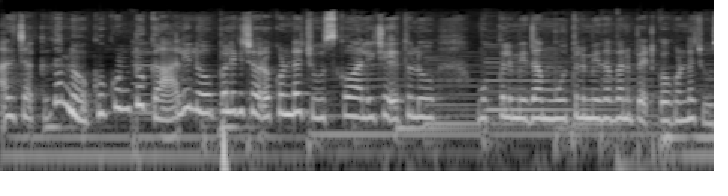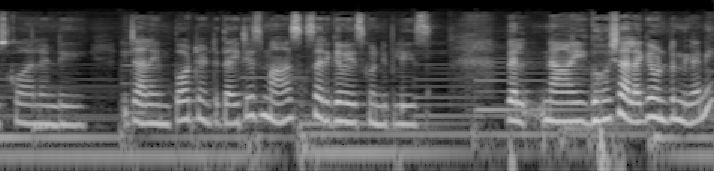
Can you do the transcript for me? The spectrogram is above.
అది చక్కగా నొక్కుకుంటూ గాలి లోపలికి చొరకుండా చూసుకోవాలి. చేతులు ముక్కుల మీద మూతుల మీద మనం పెట్టుకోకుండా చూసుకోవాలండి. ఇది చాలా ఇంపార్టెంట్. దయచేసి మాస్క్ సరిగ్గా వేసుకోండి ప్లీజ్. వెల్ నా ఈ ఘోష అలాగే ఉంటుంది కానీ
